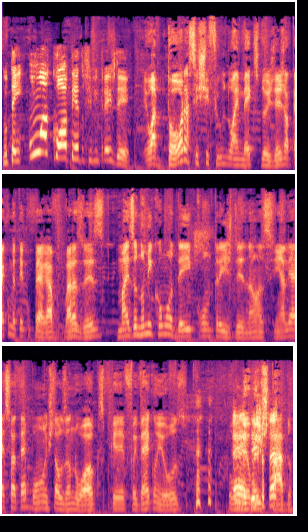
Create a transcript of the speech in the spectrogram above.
não tem uma cópia do filme em 3D. Eu adoro assistir filme no IMAX 2D, já até comentei com o PH várias vezes, mas eu não me incomodei com 3D não, assim. Aliás, foi até bom estar usando o óculos, porque foi vergonhoso o É, meu, meu eu até- estado.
